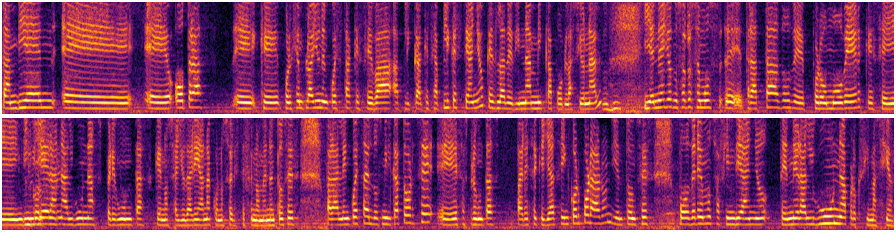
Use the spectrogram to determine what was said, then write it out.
también eh, eh, otras eh, que, por ejemplo, hay una encuesta que se va a aplicar, que se aplica este año, que es la de dinámica poblacional, y en ellos nosotros hemos eh, tratado de promover que se incluyeran algunas preguntas que nos ayudarían a conocer este fenómeno. Entonces, para la encuesta del 2014, eh, esas preguntas parece que ya se incorporaron y entonces podremos a fin de año tener alguna aproximación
